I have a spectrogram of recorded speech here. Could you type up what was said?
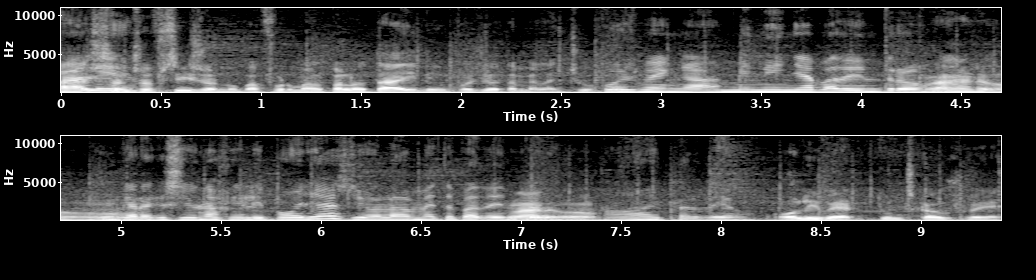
Vale. Sons of Season ho va formar el Balotai, diu, pues jo també l'enxufo. Pues venga, mi niña pa dentro. Claro. Encara que sigui una gilipollas, jo la meto pa dentro. Claro. Ai, per Déu. Oliver, tu ens caus bé.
